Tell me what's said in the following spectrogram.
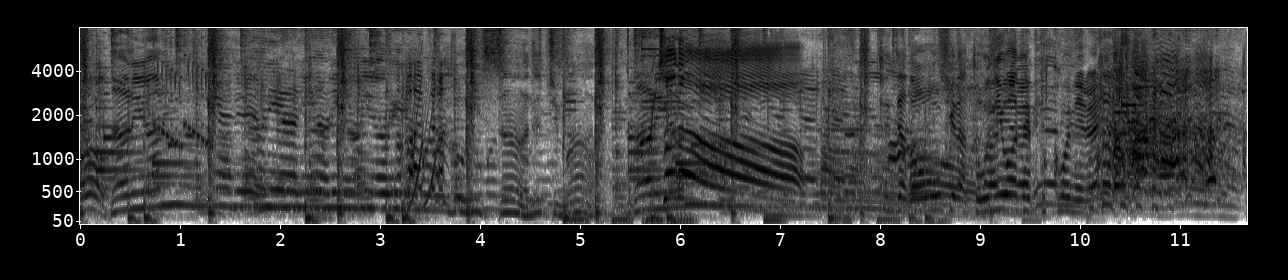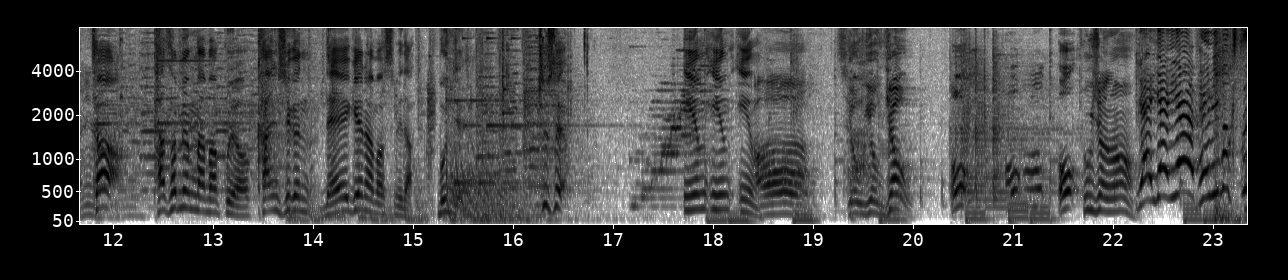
있어 아니 아니 아니 아니 아니 울고 있어 듣지 마 정답. 진짜 너무 웃기다. 도니와 데프콘이래. 자 다섯 명 남았고요. 간식은 네 개 남았습니다. 문제 주세요. 이응 이응 이응. 요요요. 저기잖아. 야야야 베비복스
